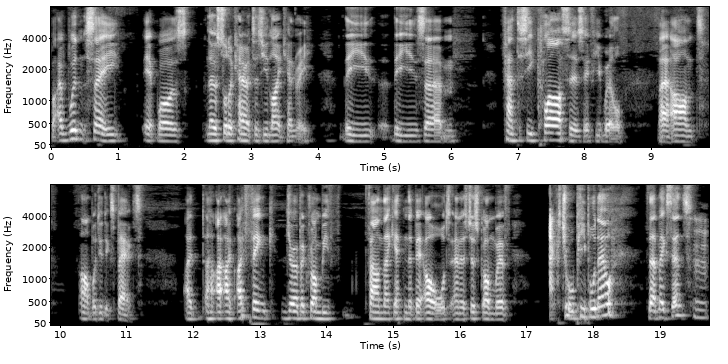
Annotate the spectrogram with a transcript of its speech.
but I wouldn't say it was those sort of characters you like, Henry. The these um, fantasy classes, if you will, that aren't aren't what you'd expect. I I, I think Joe Abercrombie found that getting a bit old and has just gone with actual people now. If that makes sense, Mm.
